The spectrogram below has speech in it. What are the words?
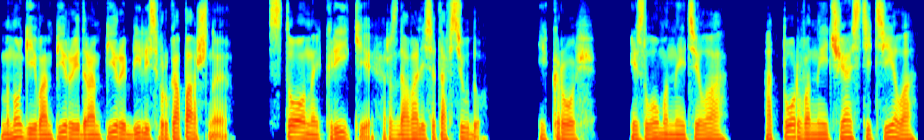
Многие вампиры и дрампиры бились в рукопашную. Стоны, крики раздавались отовсюду. И кровь, изломанные тела, оторванные части тела,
